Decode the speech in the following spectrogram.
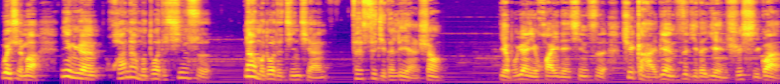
为什么宁愿花那么多的心思、那么多的金钱在自己的脸上？也不愿意花一点心思去改变自己的饮食习惯、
